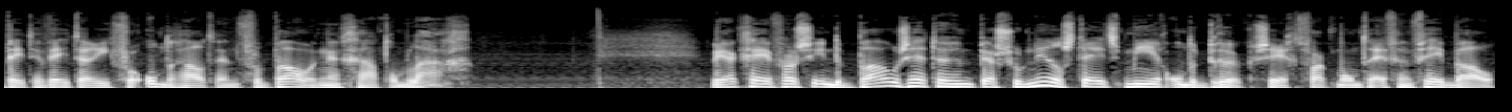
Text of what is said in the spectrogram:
btw-tarief voor onderhoud en verbouwingen gaat omlaag. Werkgevers in de bouw zetten hun personeel steeds meer onder druk, zegt vakbond FNV Bouw.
